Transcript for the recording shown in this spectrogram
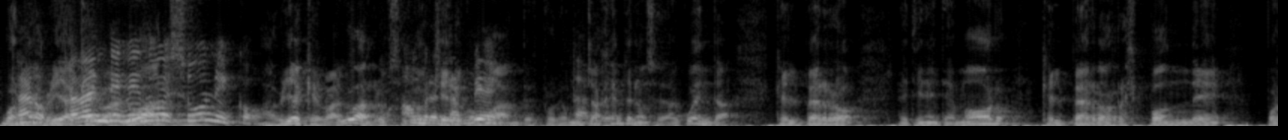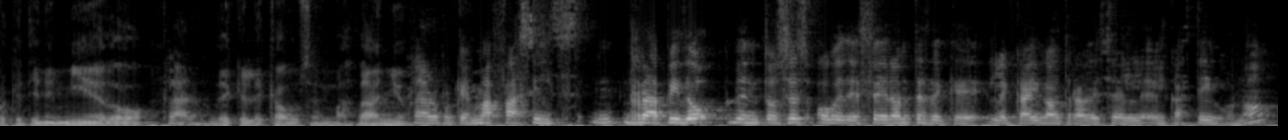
Bueno, claro, cada individuo es único. Habría que evaluarlo si lo quiere como antes, porque mucha gente no se da cuenta que el perro le tiene temor, que el perro responde porque tiene miedo de que le causen más daño. Claro, porque es más fácil, rápido, entonces obedecer antes de que le caiga otra vez el, el castigo, ¿no?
